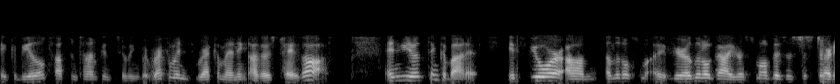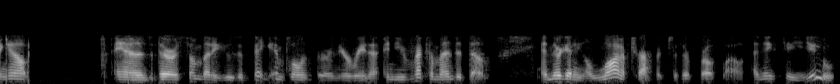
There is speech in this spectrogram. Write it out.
it could be a little tough and time consuming, but recommend, recommending others pays off. And you know, think about it. If you're um, a little, sm- if you're a little guy, you're a small business just starting out, and there is somebody who's a big influencer in your arena and you've recommended them and they're getting a lot of traffic to their profile and they see you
